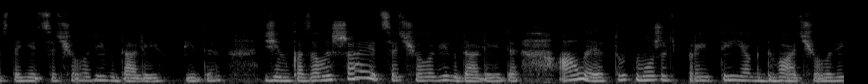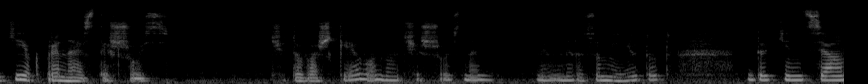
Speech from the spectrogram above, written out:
здається, чоловік далі піде. Жінка залишається, чоловік далі йде. Але тут можуть прийти як два чоловіки, як принести щось. Чи то важке воно, чи що з ним. Не, не розумію тут до кінця.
